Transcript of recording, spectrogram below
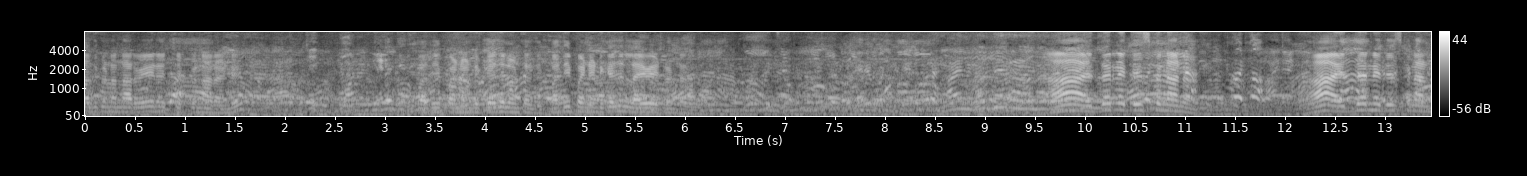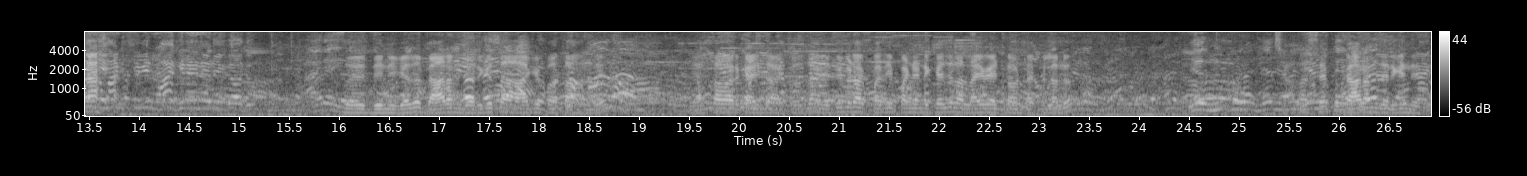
పదకొండున్నర వెయ్యి చెప్పినారండి. పది పన్నెండు కేజీలు ఉంటుంది. పది పన్నెండు కేజీలు లైవ్ ఎయిట్ ఉంటుంది. ఇద్దరిని తీసుకున్నాను. ఇద్దరిని తీసుకున్నాను. సో దీనికి ఏదో బేరం జరుగుతా ఆగిపోతా ఉంది. ఎంతవరకు అయిందో చూద్దాం. ఇది కూడా పది పన్నెండు కేజీల లైవ్ ఎట్లా ఉంటాయి పిల్లలు? చాలాసేపు బేరం జరిగింది ఇది.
